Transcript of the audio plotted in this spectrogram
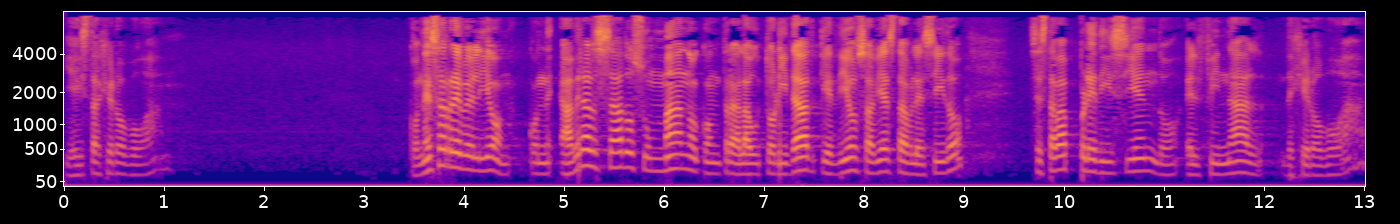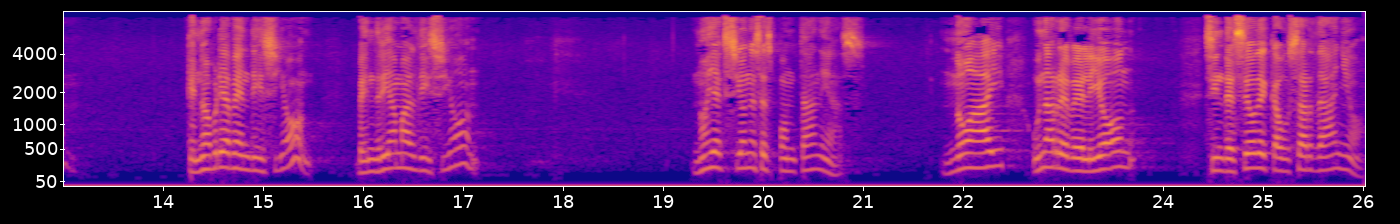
Y ahí está Jeroboam. Con esa rebelión, con haber alzado su mano contra la autoridad que Dios había establecido, se estaba prediciendo el final de Jeroboam que no habría bendición, vendría maldición. No hay acciones espontáneas. No hay una rebelión sin deseo de causar daño.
